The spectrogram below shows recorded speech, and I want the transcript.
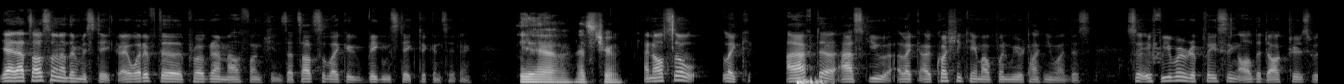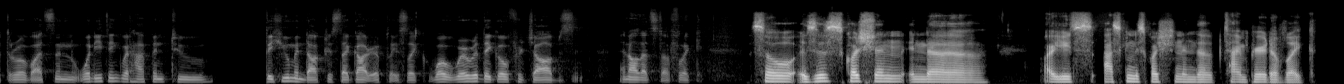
yeah, that's also another mistake, right? What if the program malfunctions? That's also like a big mistake to consider. yeah, that's true. And also, like, I have to ask you, like, a question came up when we were talking about this. So, if we were replacing all the doctors with robots, then what do you think would happen to the human doctors that got replaced? Like, wh- where would they go for jobs and all that stuff? Like, So is this question in the, are you asking this question in the time period of like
